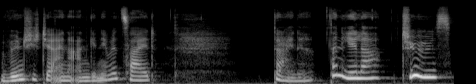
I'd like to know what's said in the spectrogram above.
wünsche ich dir eine angenehme Zeit. Deine Daniela. Tschüss.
